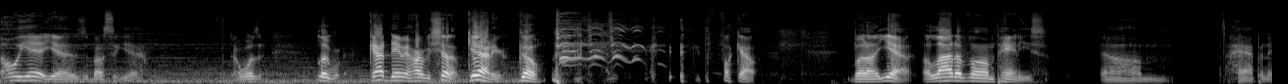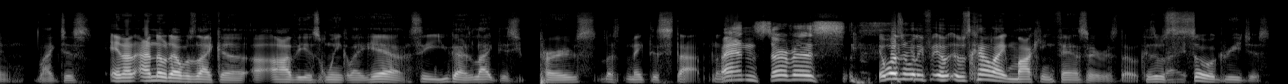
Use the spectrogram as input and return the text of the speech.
Oh yeah, yeah. It was about to yeah. I wasn't. Look, God damn it, Harvey, shut up. Get out of here. Go. Get the fuck out. But uh, yeah, a lot of um panties um happening. Like just and I, I know that was like a, a obvious wink, like, yeah, see, you guys like this, you pervs. Let's make this stop. No, Fan service. it wasn't really. It, it was kind of like mocking fan service though, because it was Right. so egregious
